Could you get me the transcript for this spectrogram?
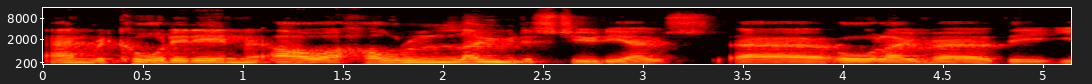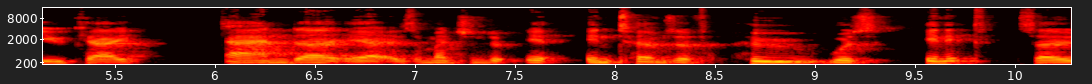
and recorded in oh a whole load of studios uh, all over the UK. And uh, yeah, as I mentioned, in terms of who was in it, so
